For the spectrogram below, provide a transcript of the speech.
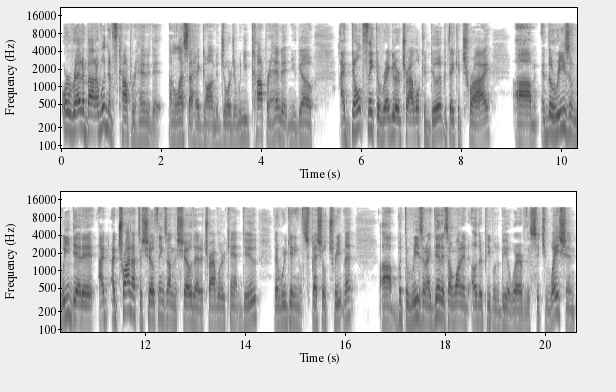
or read about. I wouldn't have comprehended it unless I had gone to Georgia. When you comprehend it and you go, I don't think a regular travel could do it, but they could try. Um, and the reason we did it, I, I try not to show things on the show that a traveler can't do, that we're getting special treatment. Uh, but the reason I did is I wanted other people to be aware of the situation.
